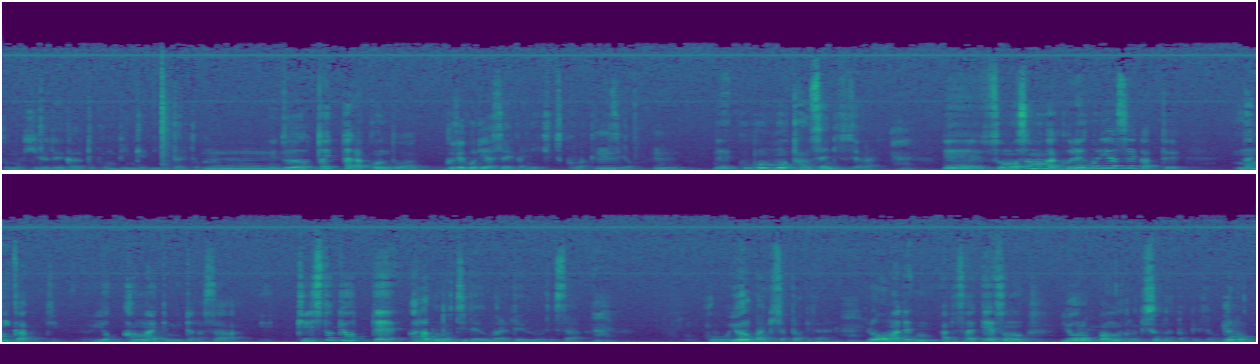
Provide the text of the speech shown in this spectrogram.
そのヒルデガルト・フォン・ビンゲンに行ったりとか。ずっと行ったら今度はグレゴリア聖歌に行き着くわけですよ。うんうん、でここもう単線率じゃない。はい、でそもそもがグレゴリア聖歌って何かってよく考えてみたらさキリスト教ってアラブの地で生まれているのにさ、はい、こうヨーロッパに来ちゃったわけじゃない、はい、ローマで当てされてそのヨーロッパ音楽の基礎になったわけでしょ、うん、でも、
